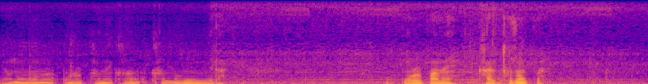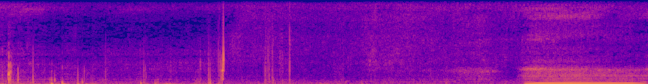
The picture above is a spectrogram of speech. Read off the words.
이거는 오늘, 오늘 밤에 갈, 갈놈입니다. 오늘 밤에 갈 토종불. 아...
